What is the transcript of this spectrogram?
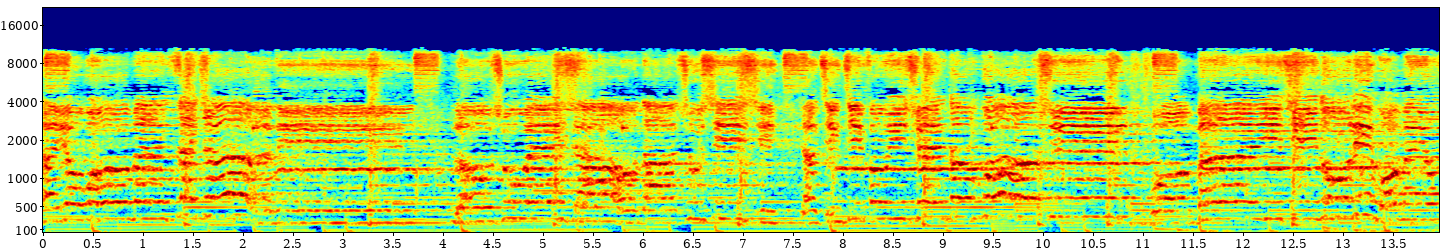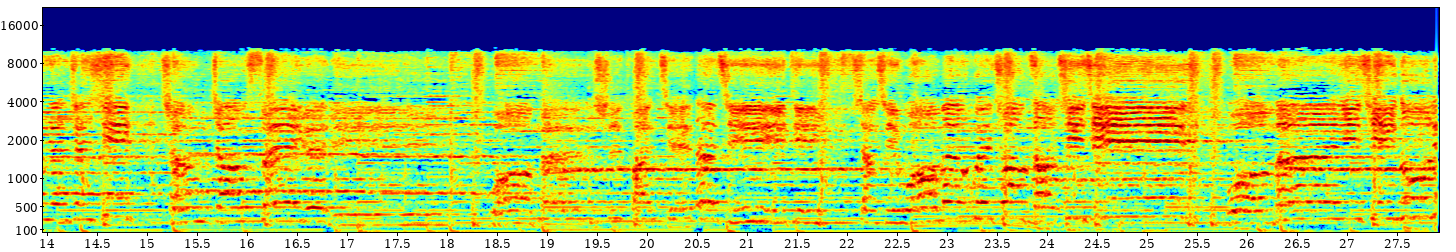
还有我们在这里，露出微笑，拿出信心，让荆棘风雨全相信我们会创造奇迹。我们一起努力，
